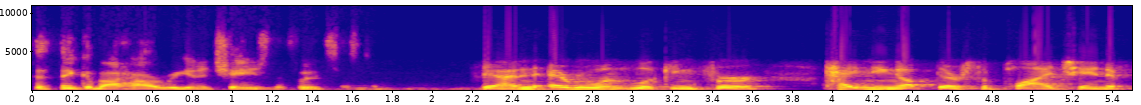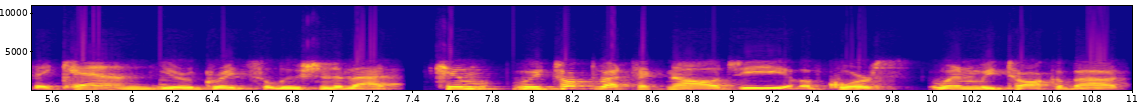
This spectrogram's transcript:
to think about how are we going to change the food system. Yeah, and everyone's looking for tightening up their supply chain if they can. You're a great solution to that. Kim, we talked about technology, of course, when we talk about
